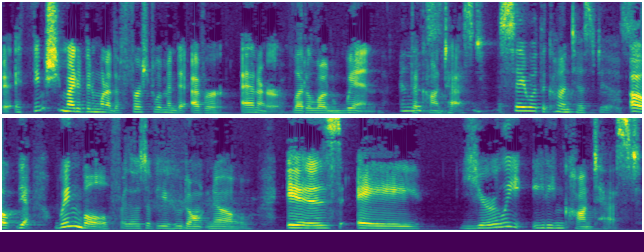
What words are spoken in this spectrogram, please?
I think she might have been one of the first women to ever enter, let alone win and the contest. Say what the contest is. Oh, yeah. Wing Bowl, for those of you who don't know, is a yearly eating contest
